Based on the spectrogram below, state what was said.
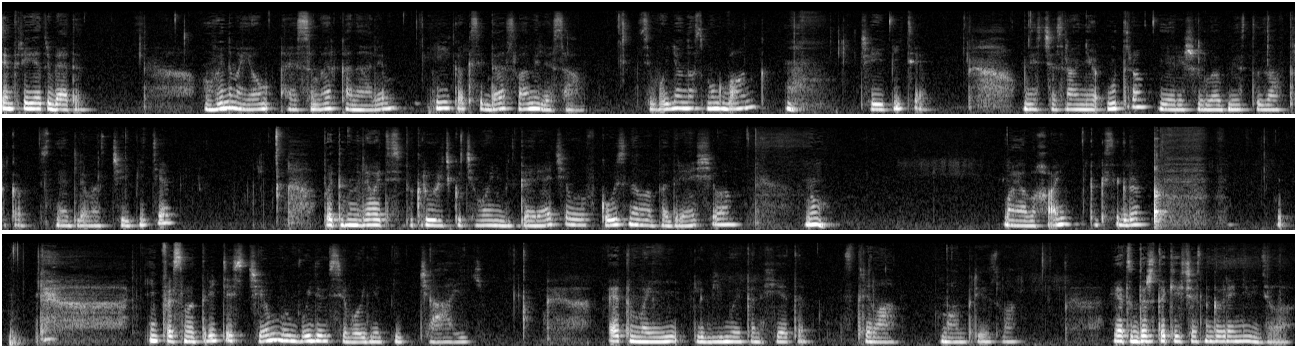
Всем привет, ребята! Вы на моем ASMR канале и, как всегда, с вами Лиса. Сегодня у нас мукбанг, чаепитие. У меня сейчас раннее утро, я решила вместо завтрака снять для вас чаепитие. Поэтому наливайте себе кружечку чего-нибудь горячего, вкусного, бодрящего. Ну, моя лохань, как всегда. И посмотрите, с чем мы будем сегодня пить чай. Это мои любимые конфеты. Стрела. Мама привезла. Я тут даже таких, честно говоря, не видела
